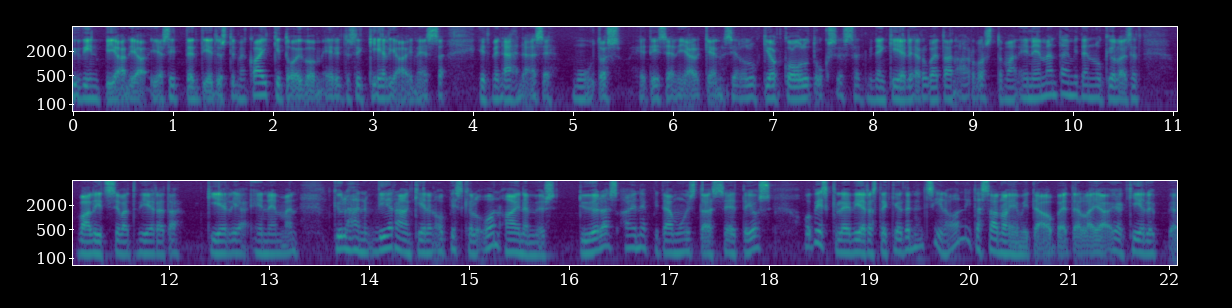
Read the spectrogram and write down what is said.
hyvin pian. Ja, ja sitten tietysti me kaikki toivomme, erityisesti kieliaineissa, että me nähdään se muutos heti sen jälkeen siellä lukiokoulutuksessa, että miten kieliä ruvetaan arvostamaan enemmän tai miten lukiolaiset valitsevat vierata kieliä enemmän. Kyllähän vieraan kielen opiskelu on aina myös työläs aine. Pitää muistaa se, että jos opiskelee vierasta kieltä, niin siinä on niitä sanoja, mitä opetella ja, ja kielippiä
